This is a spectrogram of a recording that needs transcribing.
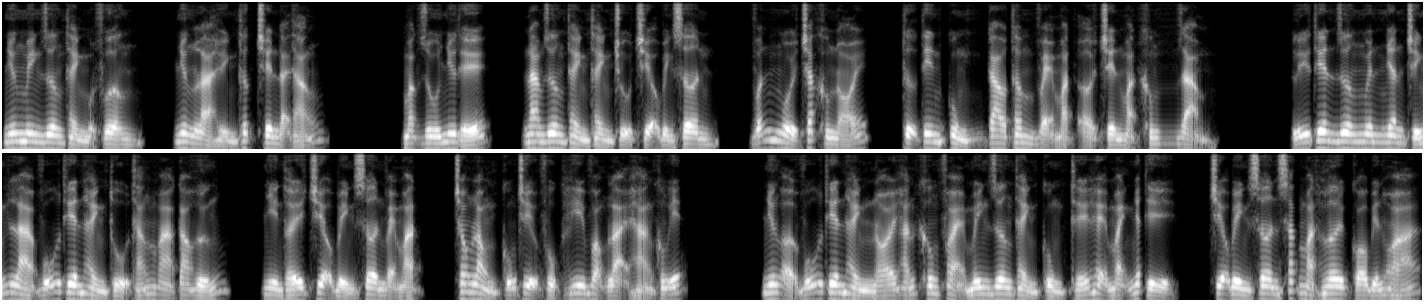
nhưng minh dương thành một phương, nhưng là hình thức trên đại thắng. Mặc dù như thế, nam dương thành thành chủ triệu bình sơn vẫn ngồi chắc không nói, tự tin cùng cao thâm vẻ mặt ở trên mặt không giảm. Lý thiên dương nguyên nhân chính là vũ thiên hành thủ thắng mà cao hứng, nhìn thấy triệu bình sơn vẻ mặt, trong lòng cũng chịu phục hy vọng lại hàng không ít nhưng ở vũ thiên hành nói hắn không phải minh dương thành cùng thế hệ mạnh nhất thì, triệu bình sơn sắc mặt hơi có biến hóa,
